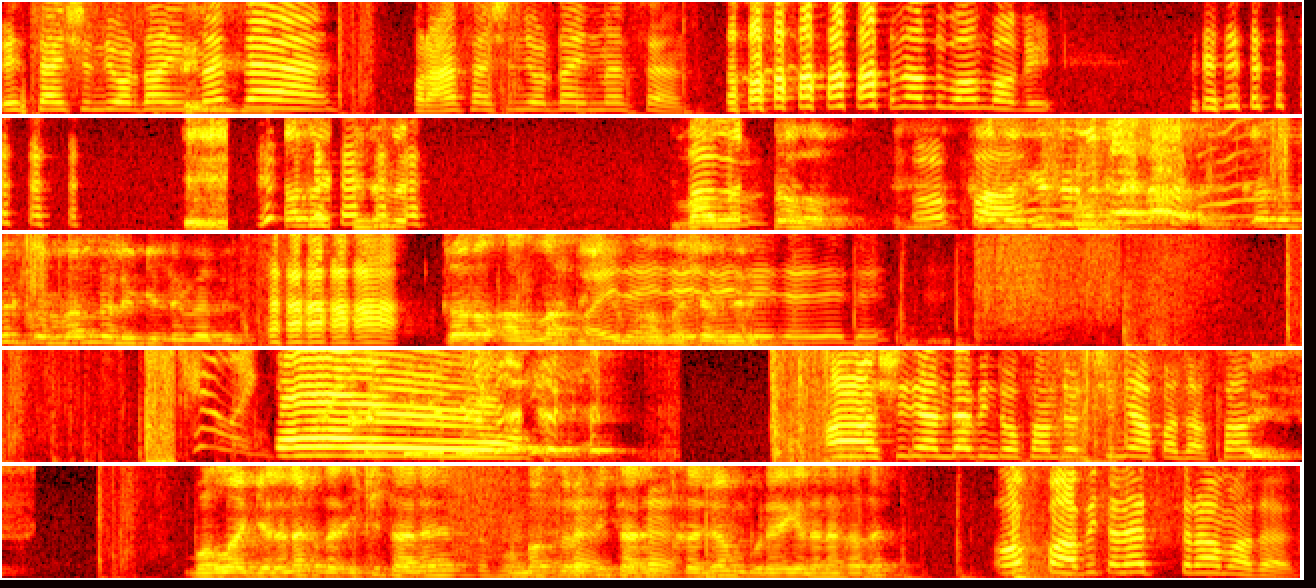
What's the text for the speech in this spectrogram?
e sen şimdi oradan inmezsen. Kur'an sen şimdi oradan inmezsen. Nasıl ben bakayım? Kado güldürme. Vallahi oğlum. Hoppa. güldürme Kado. Kado dur kurbanın olayım güldürme dur. Kado Allah düştüm Haydi, haydi, anlaşabiliriz. haydi, haydi, haydi. Oo! Aa şimdi elde Windows 14 şimdi ne yapacaksan? Vallahi gelene kadar iki tane ondan sonra bir tane sıkacağım buraya gelene kadar. Hoppa bir tane tutturamadın.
